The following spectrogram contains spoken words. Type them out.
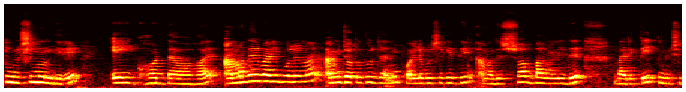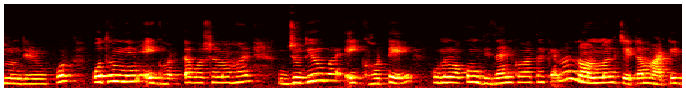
তুলসী মন্দিরে এই ঘর দেওয়া হয়। আমাদের বাড়ি বলে নয়, আমি যতদূর জানি পয়লা বৈশাখের দিন আমাদের সব বাঙালিদের বাড়িতেই তুলসী মন্দিরের উপর প্রথম দিন এই ঘরটা বসানো হয়। যদিও বা এই ঘটে কোনো রকম ডিজাইন করা থাকে না নর্মাল যেটা মাটির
